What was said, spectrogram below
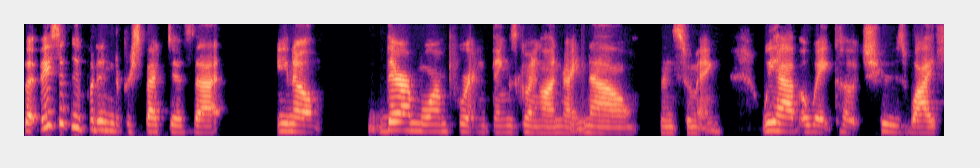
but basically put into perspective that, you know, there are more important things going on right now than swimming. We have a weight coach whose wife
